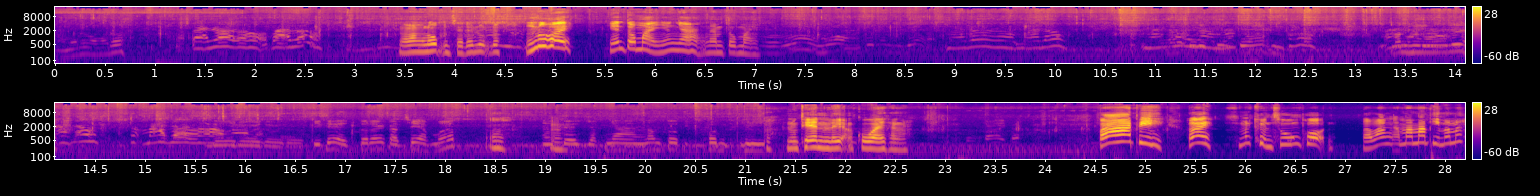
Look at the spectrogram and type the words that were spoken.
ออกมาเด้อออกมาเด้อไปแล้วไปแล้วระวังลบมันจะได้ลูกด้วยมึงดูเฮ้ยเห็นตัวใหม่ยังย่างนำตัวใหม่มาแล้วมาแล้วมาแล้วมันหิวเลย มาแล้วดูดูดูดูพี่แค่ตัวได้กัดแชบหมดอืมนั่นเกิดอยากย่างน้ำตัวติดคนทีลุงเทนเลยอังกล้วยทางนั้นป้าดพี่ เฮ้ย มันขึ้นสูงโพดระวังเอามามาพี่มามา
